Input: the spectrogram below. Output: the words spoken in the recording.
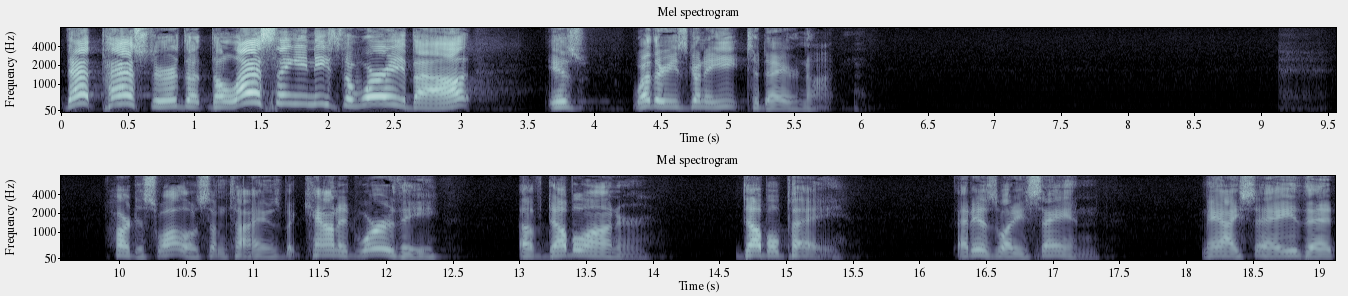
that pastor, the, the last thing he needs to worry about is whether he's going to eat today or not. Hard to swallow sometimes, but counted worthy of double honor, double pay. That is what he's saying. May I say that,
